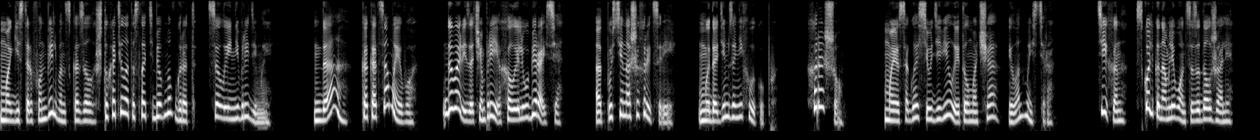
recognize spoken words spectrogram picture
Магистр фон Вильван сказал, что хотел отослать тебя в Новгород целый и невредимый. «Да, как отца моего? Говори, зачем приехал, или убирайся. Отпусти наших рыцарей. Мы дадим за них выкуп». «Хорошо». Мое согласие удивило и толмача, и ландмейстера. «Тихон, сколько нам ливонцы задолжали?»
